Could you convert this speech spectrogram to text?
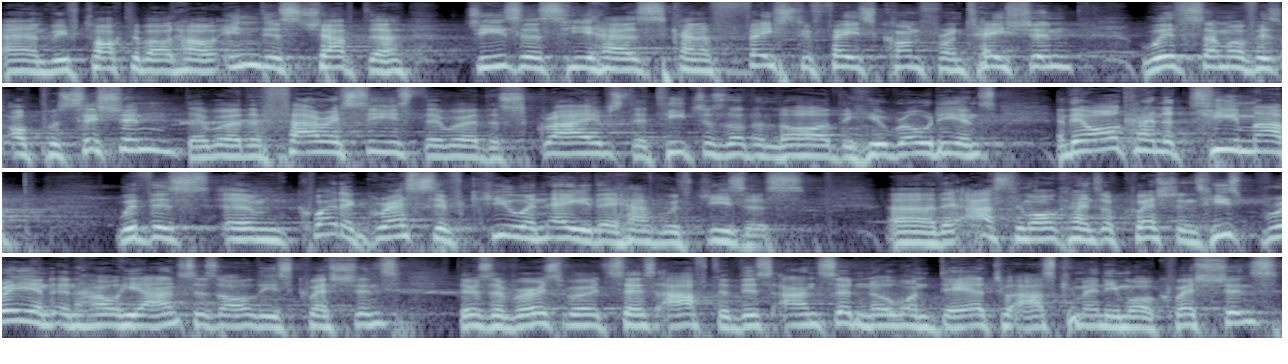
and we've talked about how in this chapter, Jesus, he has kind of face to face confrontation with some of his opposition. There were the Pharisees, there were the scribes, the teachers of the law, the Herodians, and they all kind of team up with this um, quite aggressive Q&A they have with Jesus. Uh, they asked him all kinds of questions. He's brilliant in how he answers all these questions. There's a verse where it says, After this answer, no one dared to ask him any more questions.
